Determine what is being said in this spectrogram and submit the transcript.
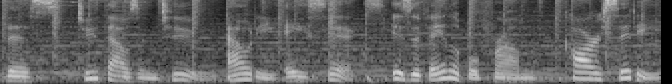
This 2002 Audi A6 is available from Car City.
